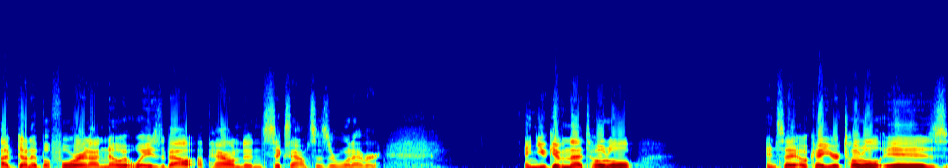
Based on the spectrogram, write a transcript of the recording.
I've done it before and I know it weighs about a pound and six ounces or whatever. And you give them that total and say, okay, your total is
